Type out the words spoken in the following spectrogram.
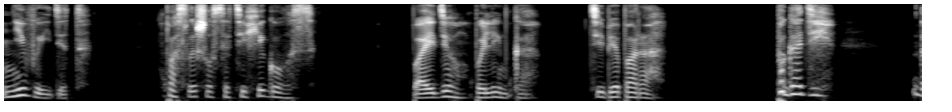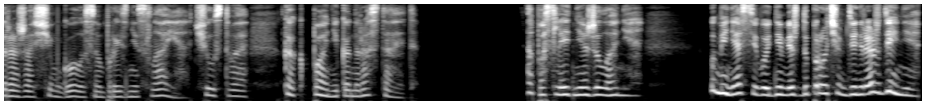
Не выйдет», – послышался тихий голос. «Пойдем, пылинка, тебе пора». «Погоди», – дрожащим голосом произнесла я, чувствуя, как паника нарастает. «А последнее желание – у меня сегодня, между прочим, день рождения».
